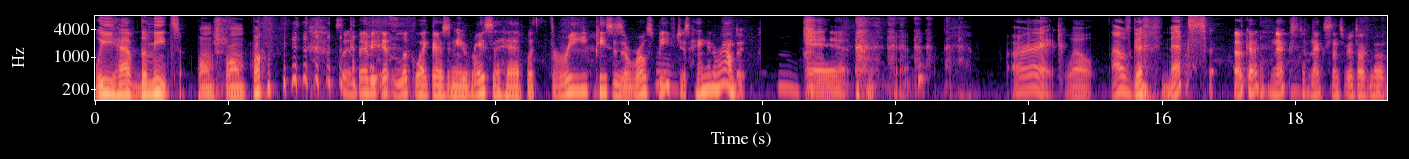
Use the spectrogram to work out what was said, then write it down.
"We have the meats." Boom, boom, boom. so, baby, it looked like there's an eraser head with three pieces of roast beef just hanging around it. yeah. All right. Well, that was good. Next. Okay, next, next, since we were talking about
